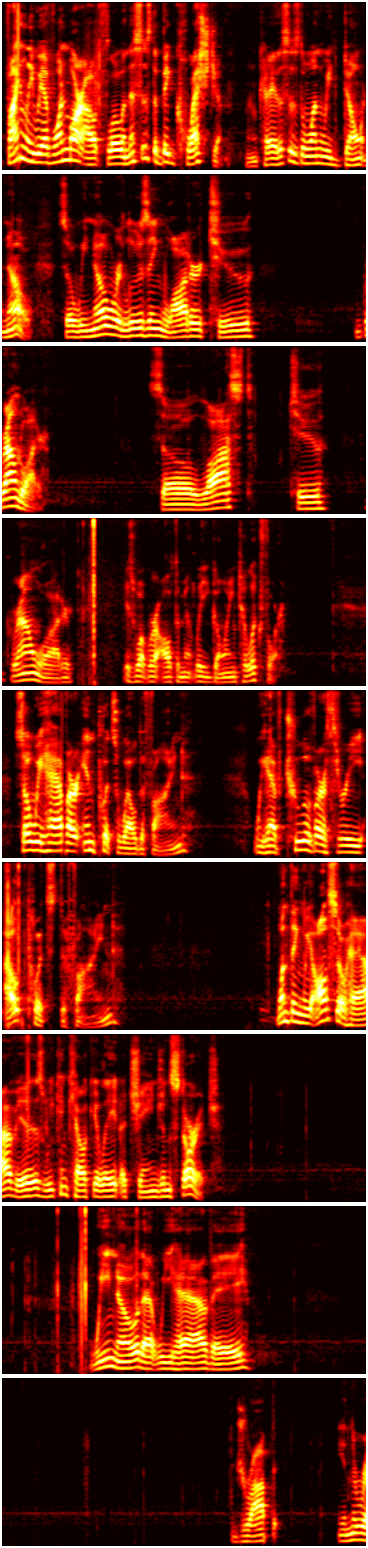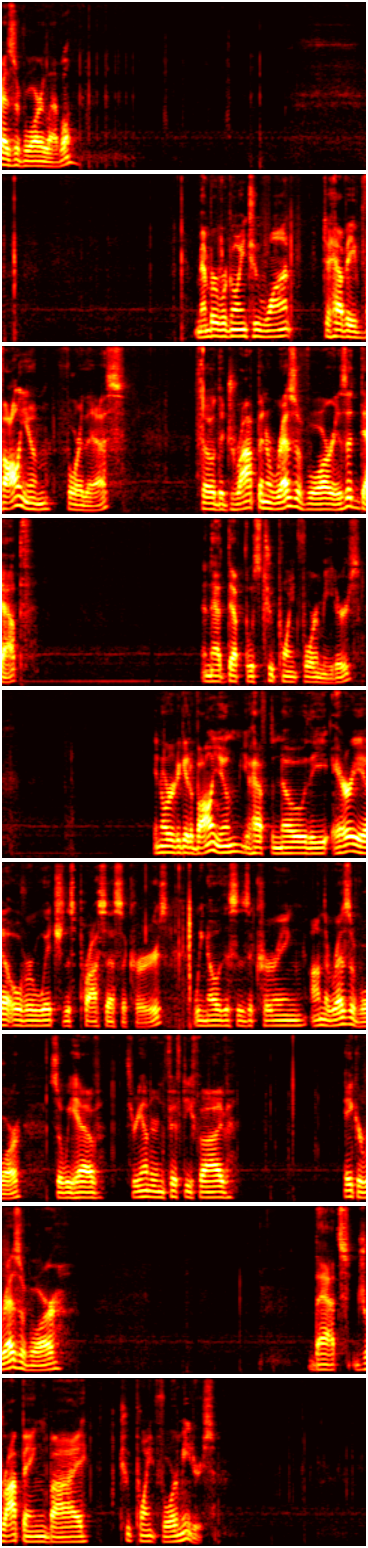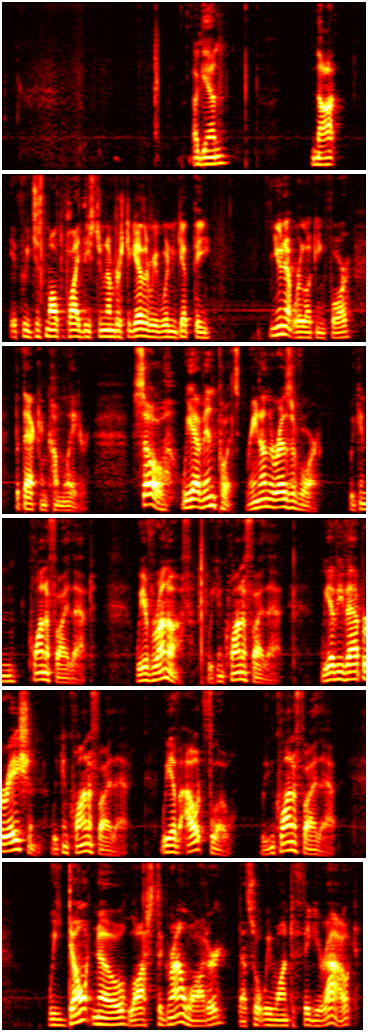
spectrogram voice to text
Finally, we have one more outflow, and this is the big question. Okay, this is the one we don't know. So we know we're losing water to groundwater. So lost to groundwater is what we're ultimately going to look for. So we have our inputs well defined. We have two of our three outputs defined. One thing we also have is we can calculate a change in storage. We know that we have a drop in the reservoir level. Remember, we're going to want to have a volume for this. So the drop in a reservoir is a depth, and that depth was 2.4 meters. In order to get a volume, you have to know the area over which this process occurs. We know this is occurring on the reservoir, so we have 355 acre reservoir that's dropping by 2.4 meters. Again, not if we just multiplied these two numbers together, we wouldn't get the unit we're looking for, but that can come later. So we have inputs, rain on the reservoir. We can quantify that. We have runoff. We can quantify that. We have evaporation. We can quantify that. We have outflow. We can quantify that. We don't know loss to groundwater. That's what we want to figure out.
